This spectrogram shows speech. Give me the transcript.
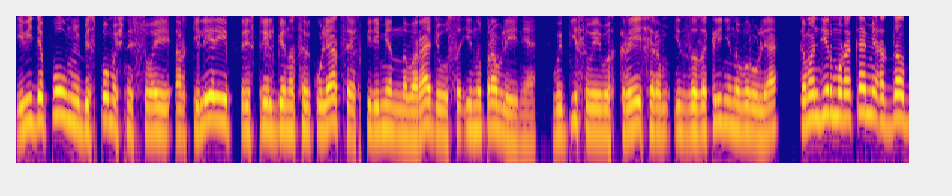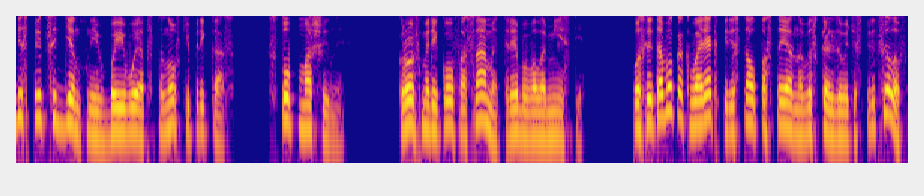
и видя полную беспомощность своей артиллерии при стрельбе на циркуляциях переменного радиуса и направления, выписываемых крейсером из-за заклиненного руля, командир Мураками отдал беспрецедентный в боевой обстановке приказ – стоп машины. Кровь моряков Осамы требовала мести. После того, как варяг перестал постоянно выскальзывать из прицелов,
